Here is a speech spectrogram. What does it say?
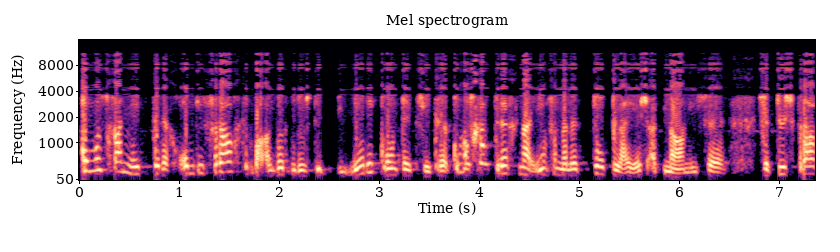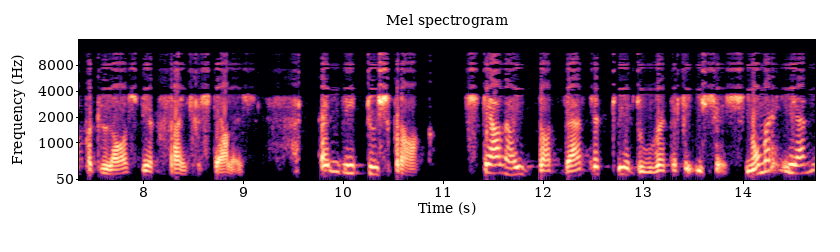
Kom ons gaan net terug om die vraag te beantwoord ons die die konteks seker. Kom ons gaan terug na een van hulle topleiers Adnani se se toespraak wat laasweek vrygestel is. In die toespraak stel hy dat werklik twee doelwitte vir ISIS. Nommer 1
